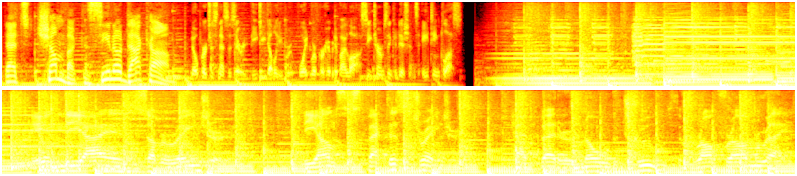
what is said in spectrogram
That's chumbacasino.com. No purchase necessary. VGW Group. Void were prohibited by law. See terms and conditions. 18 plus. In the eyes of a ranger, the unsuspected stranger had better know the truth of wrong from right.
